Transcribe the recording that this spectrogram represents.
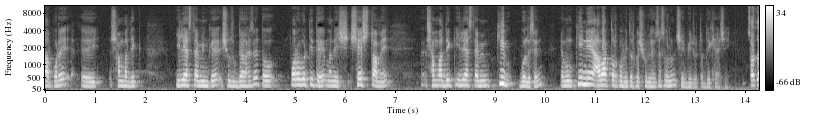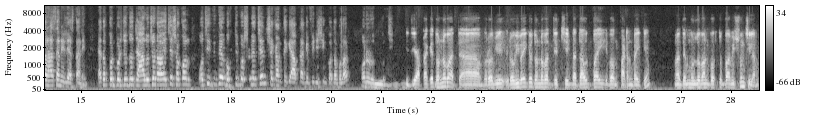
তারপরে এই সাংবাদিক ইলিয়াস তামিমকে সুযোগ দেওয়া হয়েছে। তো পরবর্তীতে মানে শেষ টামে সাংবাদিক ইলিয়াস তামিম কি বলেছেন এবং কি নিয়ে আবার তর্ক বিতর্ক শুরু হয়েছে? চলুন সেই ভিডিওটা দেখে আসি। সর্দার হাসান ইলিয়াস তানিম এতক্ষণ পর্যন্ত যে আলোচনা হয়েছে সকল অতিথিদের বক্তব্য শুনেছেন সেখান থেকে আপনাকে ফিনিশিং কথা বলার অনুরোধ করছি। জি আপনাকে ধন্যবাদ। আহ, রবি রবি ভাইকেও ধন্যবাদ দিচ্ছি বা দাউদ ভাই এবং পাঠান ভাইকে। ওনাদের মূল্যবান বক্তব্য আমি শুনছিলাম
